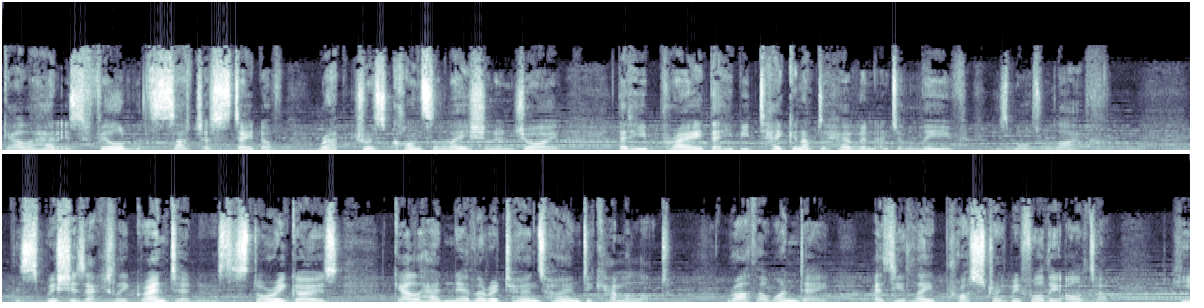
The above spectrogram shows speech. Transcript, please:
Galahad is filled with such a state of rapturous consolation and joy that he prayed that he be taken up to heaven and to leave his mortal life. This wish is actually granted, and as the story goes, Galahad never returns home to Camelot. Rather, one day, as he lay prostrate before the altar, he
